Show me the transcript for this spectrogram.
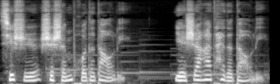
其实是神婆的道理，也是阿泰的道理。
